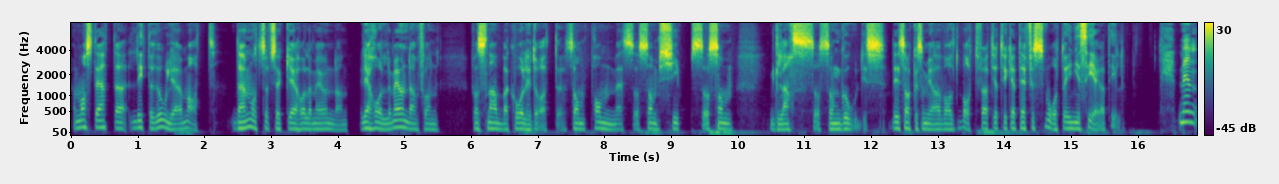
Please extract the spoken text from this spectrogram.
jag måste äta lite roligare mat. Däremot så försöker jag hålla mig undan, eller jag håller mig undan från, från snabba kolhydrater som pommes och som chips och som glass och som godis. Det är saker som jag har valt bort för att jag tycker att det är för svårt att injicera till. Men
